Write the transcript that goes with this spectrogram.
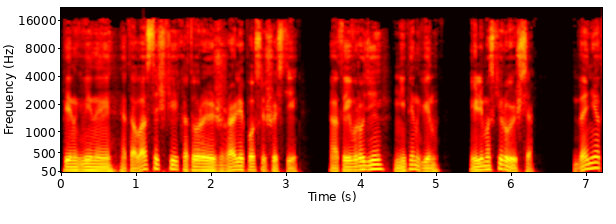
«Пингвины — это ласточки, которые жрали после шести, а ты вроде не пингвин. Или маскируешься?» «Да нет,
